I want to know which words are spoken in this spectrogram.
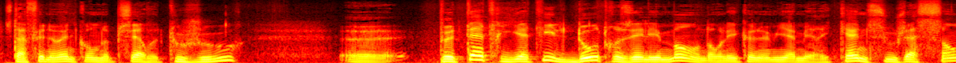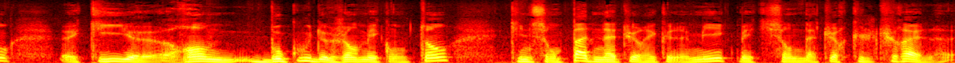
C'est un phénomène qu'on observe toujours. Euh, peut-être y a-t-il d'autres éléments dans l'économie américaine sous-jacents euh, qui euh, rendent beaucoup de gens mécontents, qui ne sont pas de nature économique, mais qui sont de nature culturelle.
